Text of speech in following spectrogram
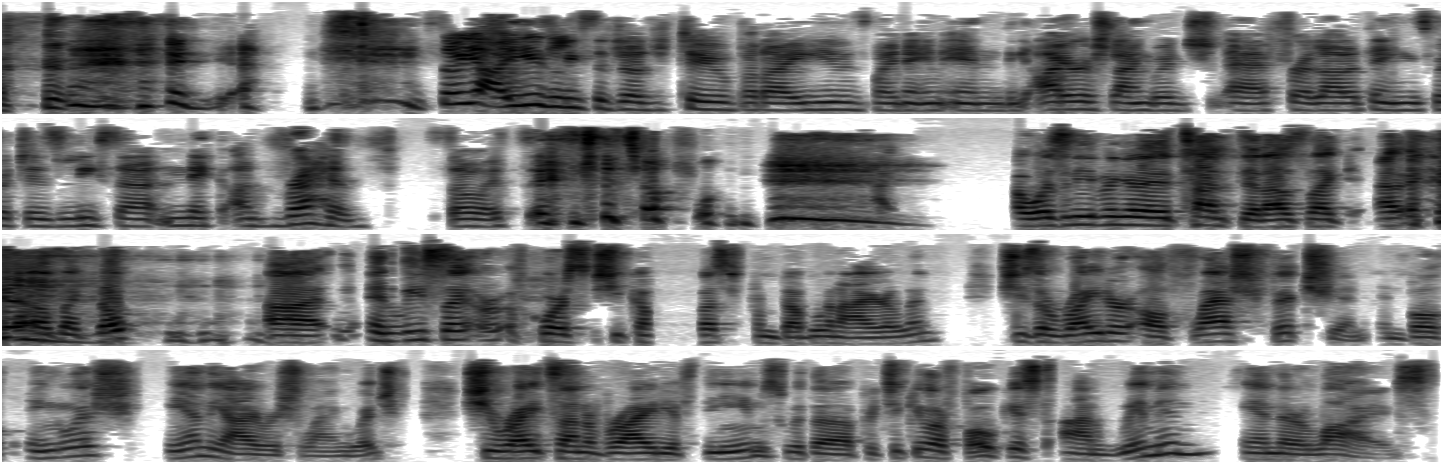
yeah. So yeah, I use Lisa Judge too, but I use my name in the Irish language uh, for a lot of things, which is Lisa Nick Vrehev. So it's it's a tough one. I, I wasn't even going to attempt it. I was like, I, I was like, nope. Uh, and Lisa, of course, she comes to us from Dublin, Ireland. She's a writer of flash fiction in both English and the Irish language. She writes on a variety of themes with a particular focus on women and their lives.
